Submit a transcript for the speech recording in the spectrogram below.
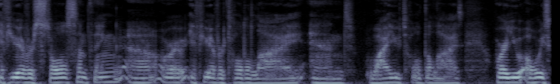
if you ever stole something uh, or if you ever told a lie and why you told the lies? Or are you always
